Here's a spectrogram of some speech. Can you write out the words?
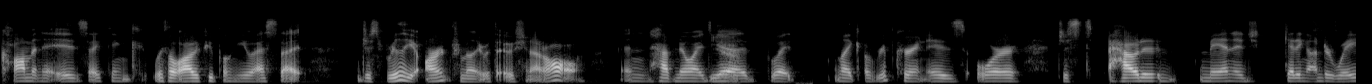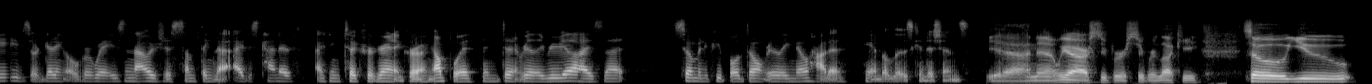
common it is, I think, with a lot of people in the US that just really aren't familiar with the ocean at all and have no idea yeah. what like a rip current is or just how to manage getting under waves or getting over waves and that was just something that i just kind of i think took for granted growing up with and didn't really realize that so many people don't really know how to handle those conditions. Yeah, I know. We are super, super lucky. So you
